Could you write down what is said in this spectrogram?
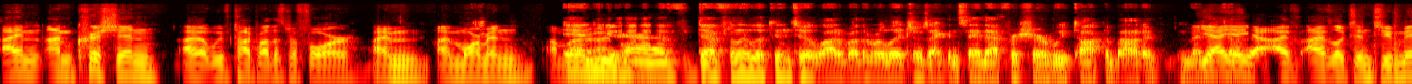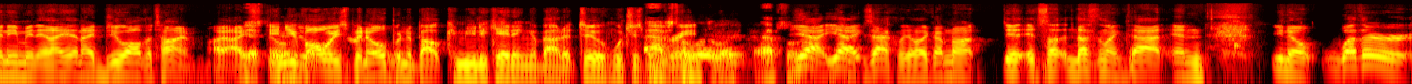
I'm I'm Christian. Uh, we've talked about this before. I'm I'm Mormon. I'm and I- you have definitely looked into a lot of other religions i can say that for sure we talk about it many yeah, yeah, times. yeah. I've I've looked into many, many, and I and I do all the time. I, I Yeah, still And you've always been open about communicating about it too, which has been great. absolutely absolutely Yeah, yeah, exactly. Like I'm not. It, it's not, nothing like that. And you know, whether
